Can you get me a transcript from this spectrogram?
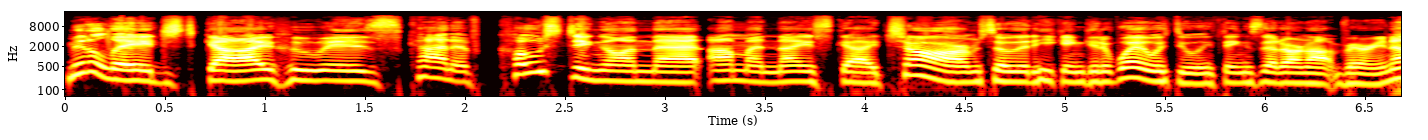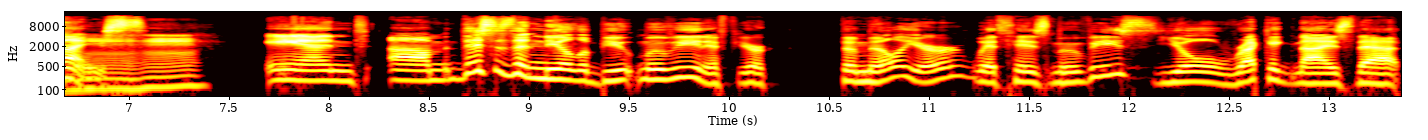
middle-aged guy who is kind of coasting on that I'm a nice guy charm, so that he can get away with doing things that are not very nice. Mhm. And um, this is a Neil LaBute movie, and if you're familiar with his movies, you'll recognize that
